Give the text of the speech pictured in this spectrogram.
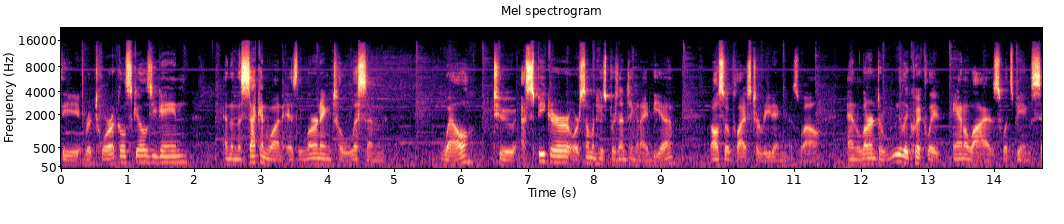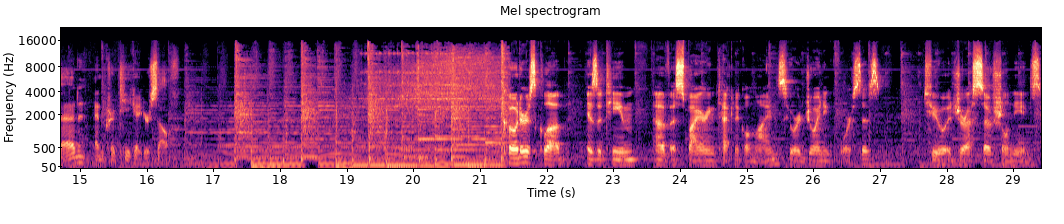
the rhetorical skills you gain, and then the second one is learning to listen well to a speaker or someone who's presenting an idea. It also applies to reading as well. And learn to really quickly analyze what's being said and critique it yourself. Coders Club is a team of aspiring technical minds who are joining forces to address social needs.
